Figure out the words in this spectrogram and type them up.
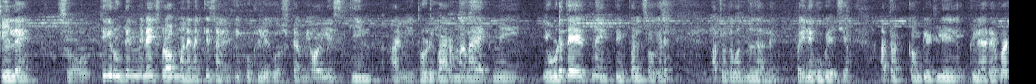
केलं आहे सो ती रुटीन मी नेक्स्ट ब्लॉगमध्ये नक्की सांगेन की कुठली गोष्ट मी ऑइली स्किन आणि थोडीफार मला ॲक्ने एवढं तर येत नाही पिंपल्स वगैरे. आता तर बंद झालं आहे पहिले खूप यायचे. आता कम्प्लिटली क्लिअर आहे बट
